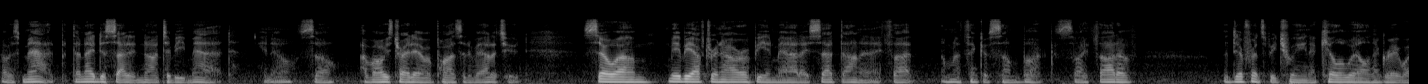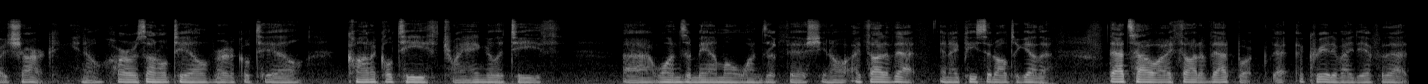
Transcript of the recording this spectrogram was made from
I was mad. But then I decided not to be mad, you know? So I've always tried to have a positive attitude. So um, maybe after an hour of being mad, I sat down and I thought, I'm going to think of some book. So I thought of the difference between a killer whale and a great white shark. You know, horizontal tail, vertical tail, conical teeth, triangular teeth. Uh, one's a mammal, one's a fish. You know, I thought of that and I pieced it all together. That's how I thought of that book, that, a creative idea for that.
